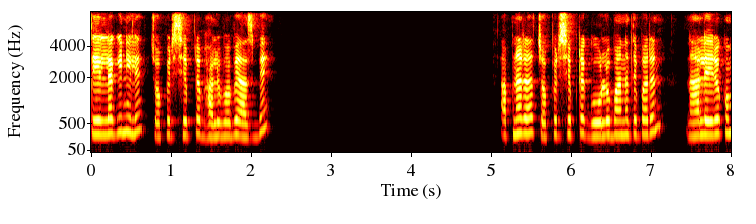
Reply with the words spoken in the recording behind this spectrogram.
তেল লাগিয়ে নিলে চপের শেপটা ভালোভাবে আসবে। আপনারা চপের শেপটা গোলও বানাতে পারেন, নাহলে এরকম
